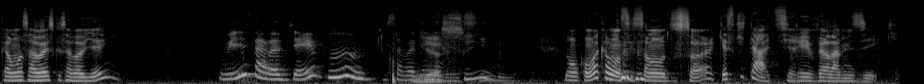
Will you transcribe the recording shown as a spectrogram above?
Comment ça va? Est-ce que ça va bien? Oui, ça va bien, vous? Ça va bien, merci. Donc, on va commencer ça en douceur. Qu'est-ce qui t'a attiré vers la musique?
